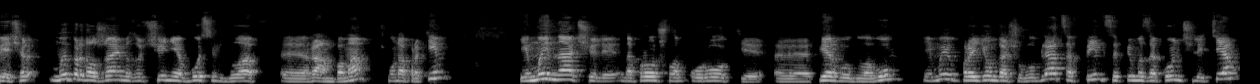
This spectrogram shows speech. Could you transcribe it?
вечер. Мы продолжаем изучение 8 глав э, Рамбама, Шмуна Праким. И мы начали на прошлом уроке э, первую главу, и мы пройдем дальше углубляться. В принципе, мы закончили тем,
